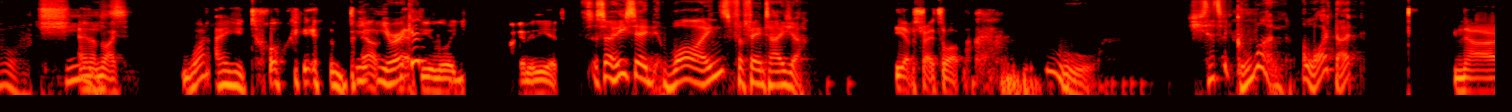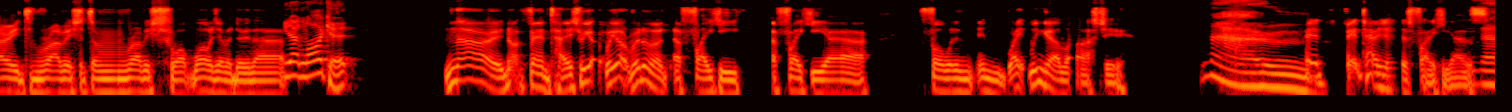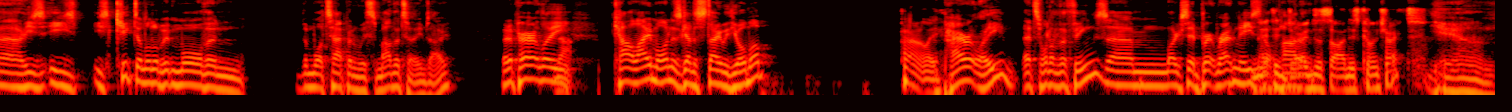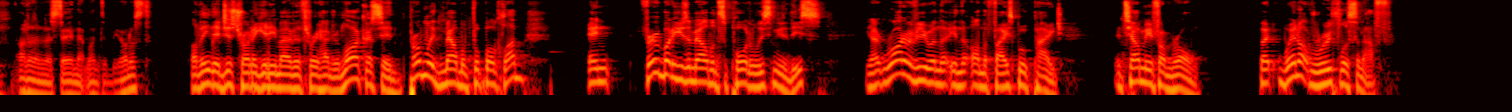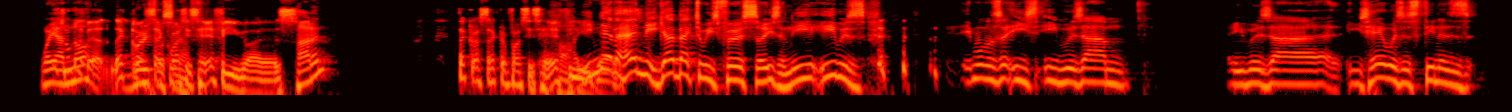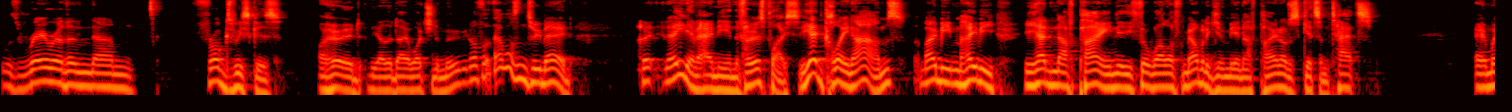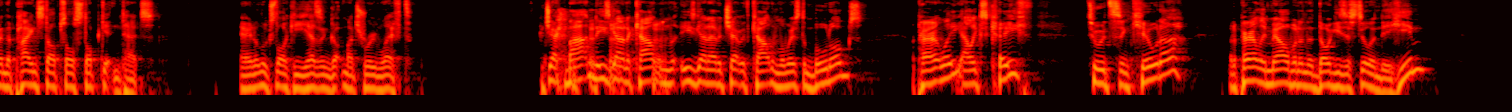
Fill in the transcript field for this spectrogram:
Oh, jeez. And I'm like, What are you talking about? you reckon? Matthew Lloyd, you fucking idiot. so he said wines for Fantasia. Yep, straight swap. Ooh, jeez, that's a good one. I like that. No, it's rubbish. It's a rubbish swap. Why would you ever do that? You don't like it? No, not Fantasia. We got we got rid of a, a flaky a flaky uh, forward in, in wait Wingard last year. No. Fan- Fantasia is flaky as. No, he's he's he's kicked a little bit more than than what's happened with some other teams, though. But apparently, No. Karl Amon is going to stay with your mob. Apparently, Apparently, that's one of the things. Um, like I said, Brett Ratten, he's Nathan not part Jones of. has signed his contract. Yeah, um, I don't understand that one to be honest. I think they're just trying to get him over 300. Like I said, problem with Melbourne Football Club, and for everybody who's a Melbourne supporter listening to this, you know, write a review in the, in the on the Facebook page and tell me if I'm wrong. But we're not ruthless enough. We are not. about that guy ruthless sacrificed his enough. hair for you guys. Pardon? That guy sacrificed his hair Oh, for you. he never had any. Go back to his first season. He he was. what was it? He's, he was um. He was uh. His hair was as thin as was rarer than um, frogs' whiskers. I heard the other day watching a movie, and I thought that wasn't too bad. But he never had any in the first place. He had clean arms. Maybe maybe he had enough pain. He thought, well, if Melbourne giving me enough pain, I'll just get some tats. And when the pain stops, I'll stop getting tats. And it looks like he hasn't got much room left. Jack Martin, he's going to Carlton. He's going to have a chat with Carlton the Western Bulldogs. Apparently, Alex Keith toured St Kilda, but apparently Melbourne and the Doggies are still into him.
